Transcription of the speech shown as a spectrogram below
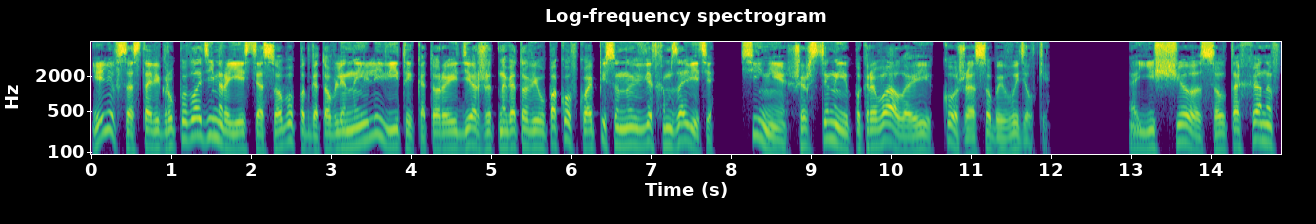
Или в составе группы Владимира есть особо подготовленные левиты, которые держат наготове упаковку, описанную в Ветхом Завете, синие, шерстяные покрывала и кожа особой выделки. А еще Салтаханов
